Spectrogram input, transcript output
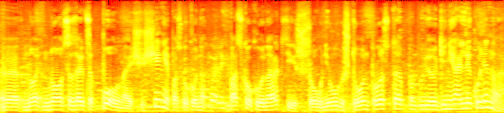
э, но, но создается полное ощущение, поскольку он, поскольку он артист, что, у него, что он просто гениальный кулинар.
